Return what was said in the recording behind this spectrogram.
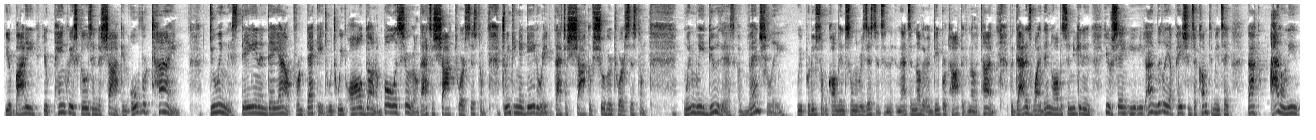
your body, your pancreas goes into shock. And over time, doing this day in and day out for decades, which we've all done. A bowl of cereal, that's a shock to our system. Drinking a Gatorade, that's a shock of sugar to our system. When we do this, eventually we produce something called insulin resistance and, and, that's another a deeper topic another time. But that is why then all of a sudden you get in you're saying you, you, i literally have patients that come to me and say doc i don't eat,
